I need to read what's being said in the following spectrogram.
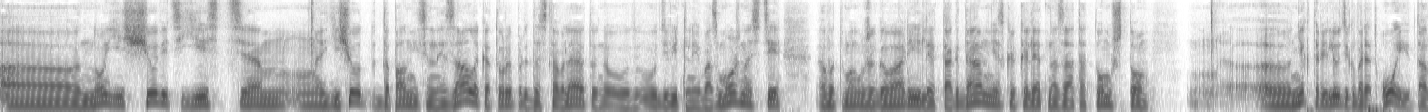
А, но еще ведь есть эм, еще дополнительные залы, которые предоставляют удивительные возможности. Вот мы уже говорили тогда, несколько лет назад, о том, что некоторые люди говорят, ой, да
